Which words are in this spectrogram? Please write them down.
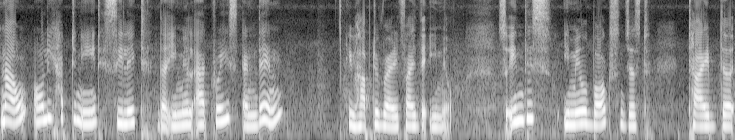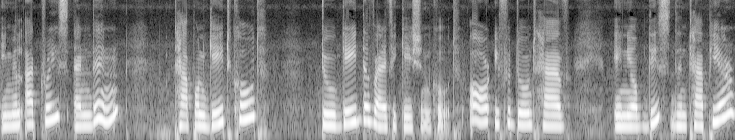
Now all you have to need select the email address and then you have to verify the email. So in this email box, just type the email address and then tap on get code to get the verification code. Or if you don't have any of this then tap here.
